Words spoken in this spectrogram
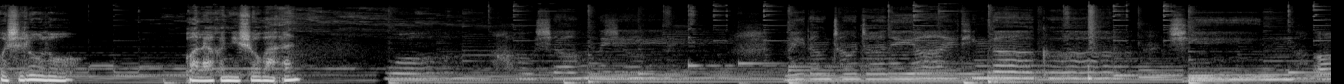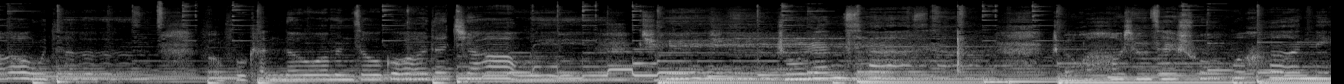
我是露露，我来和你说晚安。想你，每当唱着你爱看到我们走过的脚印，曲终人散。这话好像在说我和你，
